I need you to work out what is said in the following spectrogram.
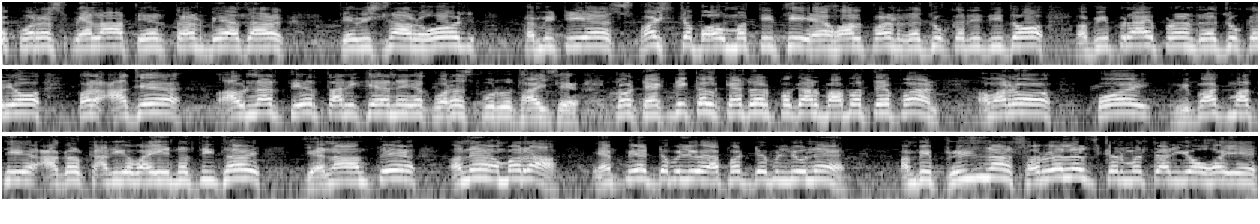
એક વર્ષ પહેલાં તેર ત્રણ બે હજાર ત્રેવીસના રોજ કમિટીએ સ્પષ્ટ બહુમતીથી અહેવાલ પણ રજૂ કરી દીધો, અભિપ્રાય પણ રજૂ કર્યો, પણ આજે આવનાર તેર તારીખે એને એક વર્ષ પૂરું થાય છે. તો ટેકનિકલ કેડર પગાર બાબતે પણ અમારો કોઈ વિભાગમાંથી આગળ કાર્યવાહી નથી થઈ, જેના અંતે અને અમારા એમપીએચડબલ્યુ એફએચડબલ્યુને અમે ફિલ્ડના સર્વેલન્સ કર્મચારીઓ હોઈએ,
